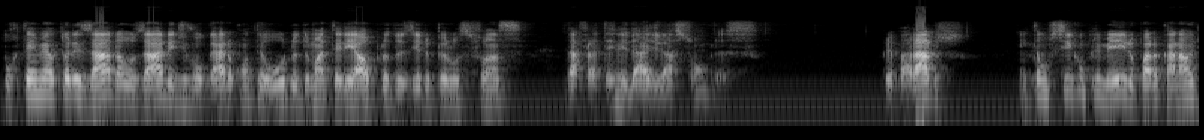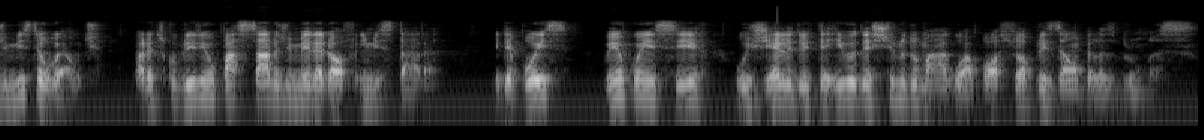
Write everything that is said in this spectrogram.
por ter me autorizado a usar e divulgar o conteúdo do material produzido pelos fãs da Fraternidade das Sombras. Preparados? Então sigam primeiro para o canal de Mr. Welch, para descobrirem o passado de Meredoth em Mistara, e depois venham conhecer o gélido e terrível destino do mago após sua prisão pelas brumas.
